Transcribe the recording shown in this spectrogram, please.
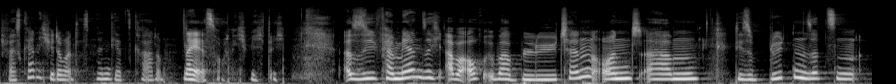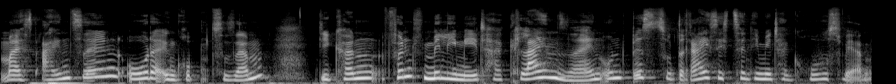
Ich weiß gar nicht, wie man das nennt jetzt gerade. Naja, ist auch nicht wichtig. Also sie vermehren sich aber auch über Blüten und ähm, diese Blüten sitzen meist einzeln oder in Gruppen zusammen. Die können 5 mm klein sein und bis zu 30 cm groß werden.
